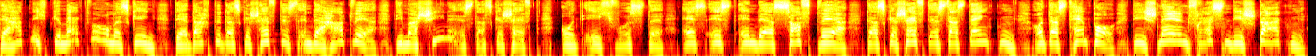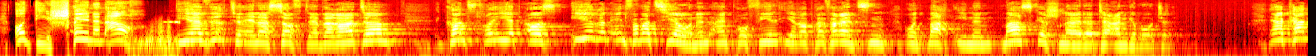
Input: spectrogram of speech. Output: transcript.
Der hat nicht gemerkt, worum es ging. Der dachte, das Geschäft ist in der Hardware. Die Maschine ist das Geschäft. Und ich wusste, es ist in der Software. Das Geschäft ist das Denken und das Tempo. Die Schnellen fressen die Starken. Und die Schönen auch. Ihr virtueller Softwareberater konstruiert aus Ihren Informationen ein Profil Ihrer Präferenzen und macht Ihnen maßgeschneiderte Angebote. Er kann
